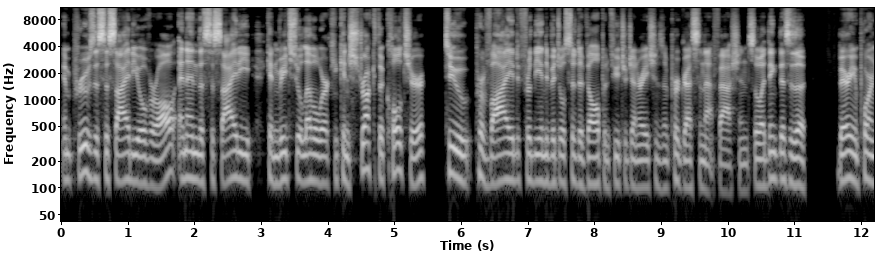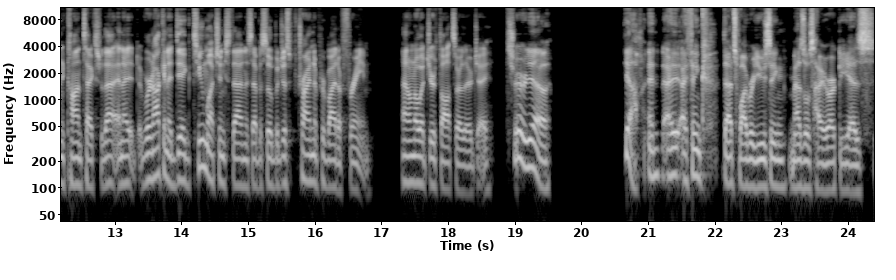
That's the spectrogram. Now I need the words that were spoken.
improves the society overall, and then the society can reach to a level where it can construct the culture to provide for the individuals to develop in future generations and progress in that fashion. So I think this is a very important context for that, and I, we're not going to dig too much into that in this episode, but just trying to provide a frame. I don't know what your thoughts are there, Jay. Sure, yeah. Yeah, and I, I think that's why we're using Maslow's hierarchy as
